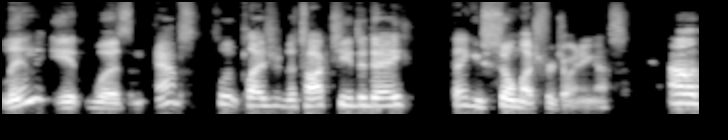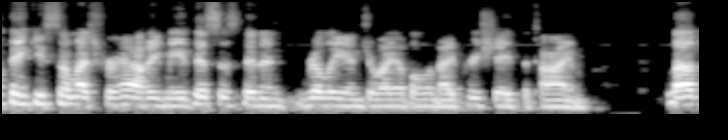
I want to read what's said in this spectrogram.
Lynn, it was an absolute pleasure to talk to you today. Thank you so much for joining us. oh thank you so much for having me this has been really enjoyable and i appreciate the time love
